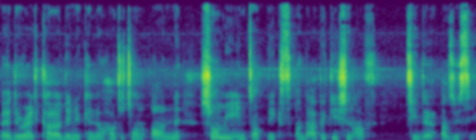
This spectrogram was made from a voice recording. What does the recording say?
uh, the red color then you can know how to turn on show me in top picks on the application of Tinder as you see.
